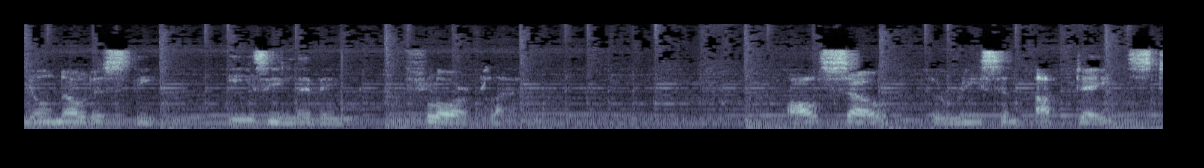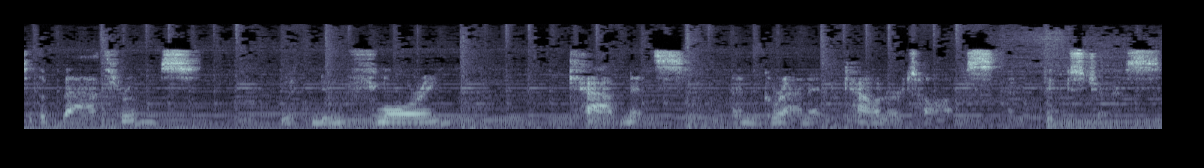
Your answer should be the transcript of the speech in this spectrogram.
you'll notice the easy living floor plan. Also, the recent updates to the bathrooms with new flooring, cabinets, and granite countertops and fixtures.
